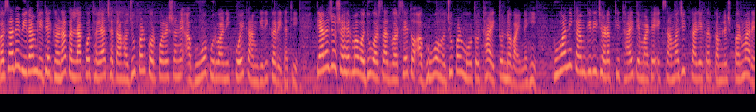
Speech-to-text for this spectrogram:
વરસાદે વિરામ લીધે ઘણા કલાકો થયા છતાં હજુ પણ કોર્પોરેશને આ ભૂવો પૂરવાની કોઈ કામગીરી કરી નથી. ત્યારે જો શહેરમાં વધુ વરસાદ વરસે તો આ ભૂવો હજુ પણ મોટો થાય તો નવાય નહીં. ભૂવાની કામગીરી ઝડપથી થાય તે માટે એક સામાજિક કાર્યકર કમલેશ પરમારે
